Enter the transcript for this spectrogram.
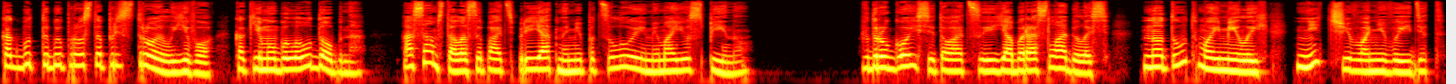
как будто бы просто пристроил его, как ему было удобно, а сам стал осыпать приятными поцелуями мою спину. В другой ситуации я бы расслабилась, но тут, мой милый, ничего не выйдет.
